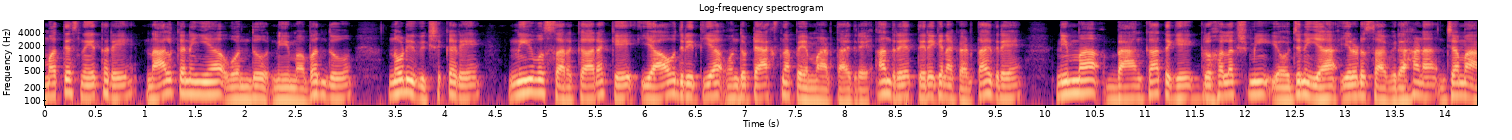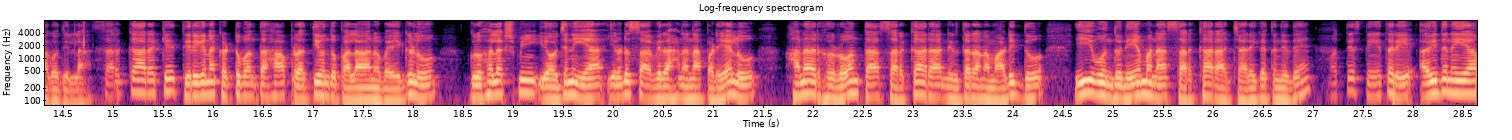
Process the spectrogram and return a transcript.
ಮತ್ತು ಸ್ನೇಹಿತರೆ, ನಾಲ್ಕನೆಯ ಒಂದು ನಿಯಮ ಬಂದು, ನೋಡಿ ವೀಕ್ಷಕರೇ, ನೀವು ಸರ್ಕಾರಕ್ಕೆ ಯಾವುದೇ ರೀತಿಯ ಒಂದು ಟ್ಯಾಕ್ಸ್ನ ಪೇ ಮಾಡ್ತಾ ಇದ್ರೆ? ಅಂದರೆ ತೆರಿಗೆನ ಕಟ್ತಾ ಇದ್ರೆ, ನಿಮ್ಮ ಬ್ಯಾಂಕ್ ಖಾತೆಗೆ ಗೃಹಲಕ್ಷ್ಮಿ ಯೋಜನೆಯ ಎರಡು ಸಾವಿರ ಹಣ ಜಮಾ ಆಗೋದಿಲ್ಲ. ಸರ್ಕಾರಕ್ಕೆ ತೆರಿಗೆನ ಕಟ್ಟುವಂತಹ ಪ್ರತಿಯೊಂದು ಫಲಾನುಭವಿಗಳು ಗೃಹಲಕ್ಷ್ಮಿ ಯೋಜನೆಯ ಎರಡು ಸಾವಿರ ಹಣನ ಪಡೆಯಲು ಅನರ್ಹರು ಅಂತ ಸರ್ಕಾರ ನಿರ್ಧಾರ ಮಾಡಿದ್ದು, ಈ ಒಂದು ನಿಯಮನ ಸರ್ಕಾರ ಜಾರಿಗೆ ತಂದಿದೆ. ಮತ್ತೆ ಸ್ನೇಹಿತರೆ, ಐದನೆಯ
